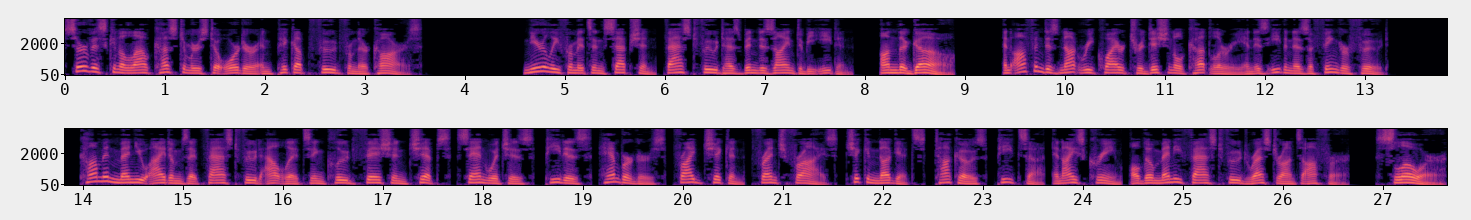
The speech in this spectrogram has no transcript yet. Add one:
Service can allow customers to order and pick up food from their cars. Nearly from its inception, fast food has been designed to be eaten on the go and often does not require traditional cutlery and is eaten as a finger food. Common menu items at fast food outlets include fish and chips, sandwiches, pitas, hamburgers, fried chicken, french fries, chicken nuggets, tacos, pizza, and ice cream, although many fast food restaurants offer slower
